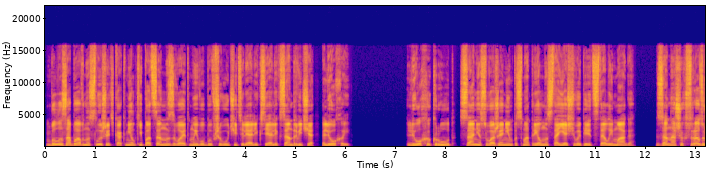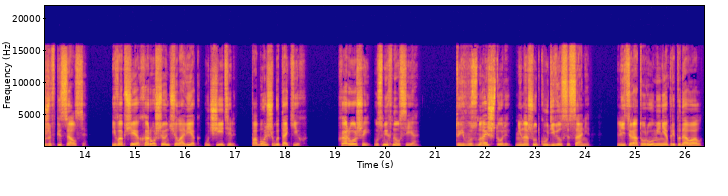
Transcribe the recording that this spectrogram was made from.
Было забавно слышать, как мелкий пацан называет моего бывшего учителя Алексея Александровича Лехой. Леха крут, Саня с уважением посмотрел на стоящего перед Стеллой мага. За наших сразу же вписался. И вообще, хороший он человек, учитель. Побольше бы таких. Хороший, усмехнулся я. Ты его знаешь, что ли? Не на шутку удивился Саня. Литературу у меня преподавал,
